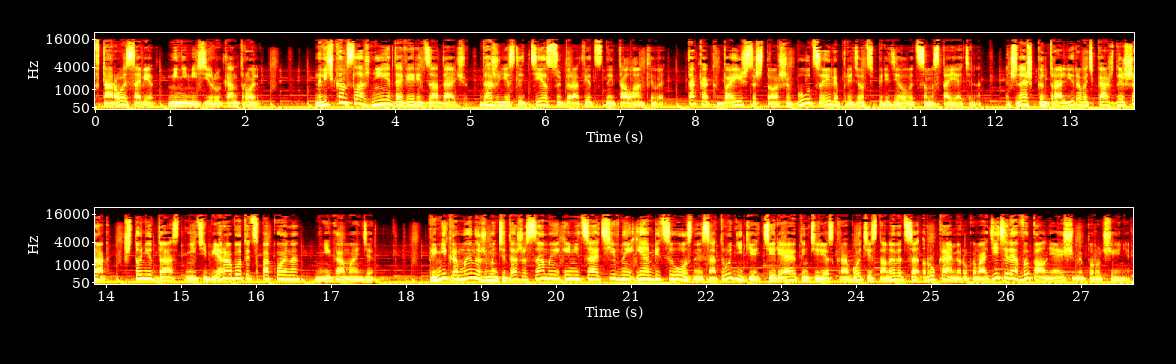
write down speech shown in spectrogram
Второй совет – минимизируй контроль. Новичкам сложнее доверить задачу, даже если те суперответственные и талантливые – так как боишься, что ошибутся или придется переделывать самостоятельно. Начинаешь контролировать каждый шаг, что не даст ни тебе работать спокойно, ни команде. При микроменеджменте даже самые инициативные и амбициозные сотрудники теряют интерес к работе и становятся руками руководителя, выполняющими поручения.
